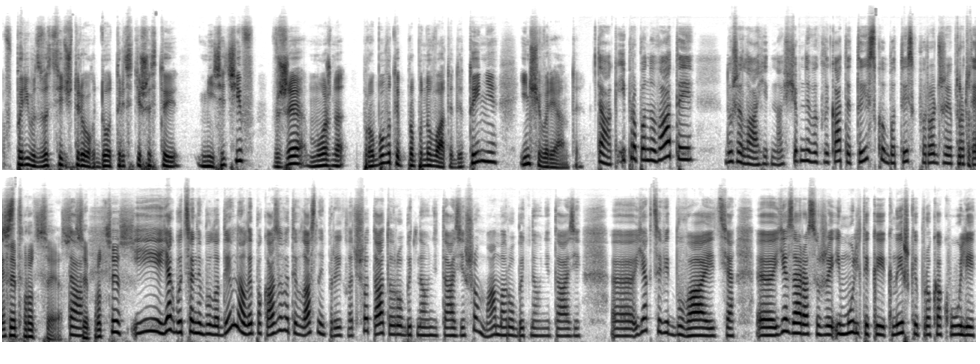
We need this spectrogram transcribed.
в період з 24 до 36 місяців вже можна пробувати пропонувати дитині інші варіанти. Так, і пропонувати дуже лагідно, щоб не викликати тиску, бо тиск породжує Тобто протест. це процес. Так. Це процес. І як би це не було дивно, але показувати власний приклад, що тато робить на унітазі, що мама робить на унітазі, е, як це відбувається. Е, Є зараз уже і мультики, і книжки про какулі,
